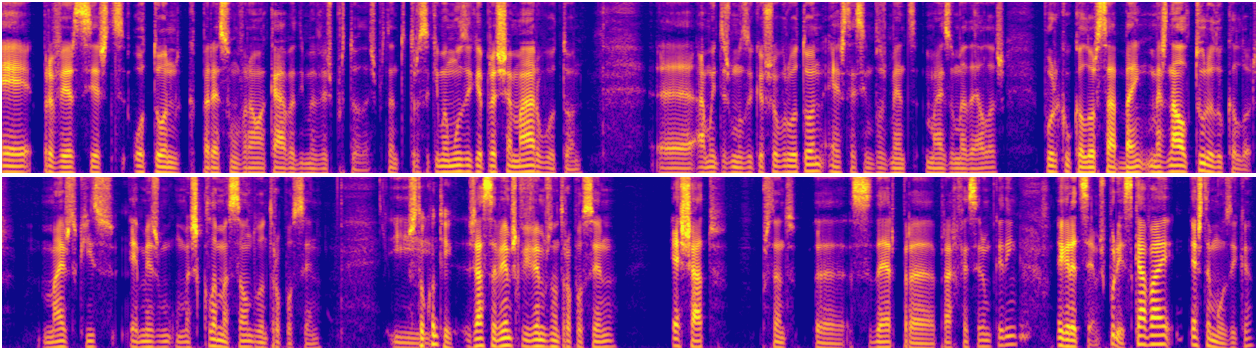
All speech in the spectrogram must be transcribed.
é para ver se este outono, que parece um verão, acaba de uma vez por todas. Portanto, trouxe aqui uma música para chamar o outono. Uh, há muitas músicas sobre o outono, esta é simplesmente mais uma delas, porque o calor sabe bem, mas na altura do calor. Mais do que isso, é mesmo uma exclamação do antropoceno. E Estou contigo. Já sabemos que vivemos no antropoceno, é chato, portanto, uh, se der para, para arrefecer um bocadinho, agradecemos. Por isso, cá vai esta música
